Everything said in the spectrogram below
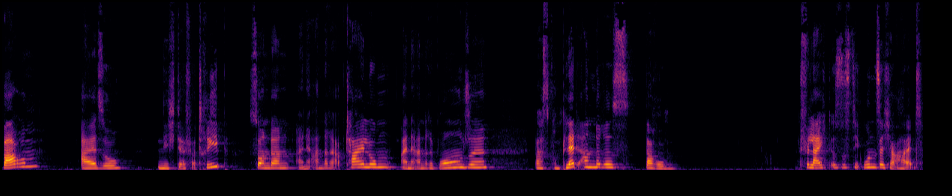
Warum also nicht der Vertrieb, sondern eine andere Abteilung, eine andere Branche, was komplett anderes? Warum? Vielleicht ist es die Unsicherheit.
